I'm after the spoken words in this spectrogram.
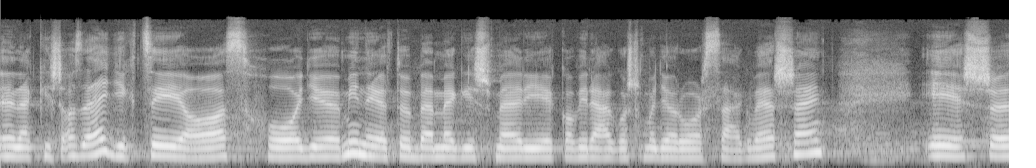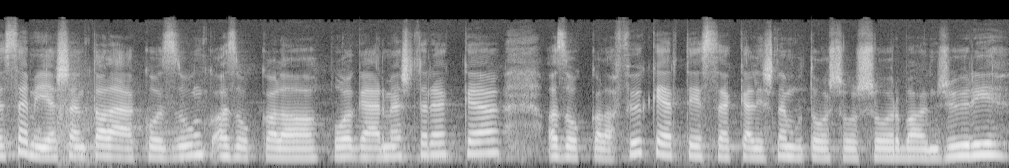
ennek is az egyik célja az, hogy minél többen megismerjék a Virágos Magyarország versenyt, és személyesen találkozzunk azokkal a polgármesterekkel, azokkal a főkertészekkel, és nem utolsó sorban zsűri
